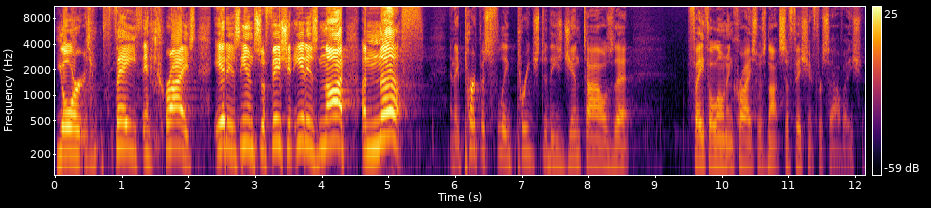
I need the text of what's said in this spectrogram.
Your faith in Christ, it is insufficient. It is not enough. And they purposefully preached to these Gentiles that faith alone in Christ was not sufficient for salvation.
